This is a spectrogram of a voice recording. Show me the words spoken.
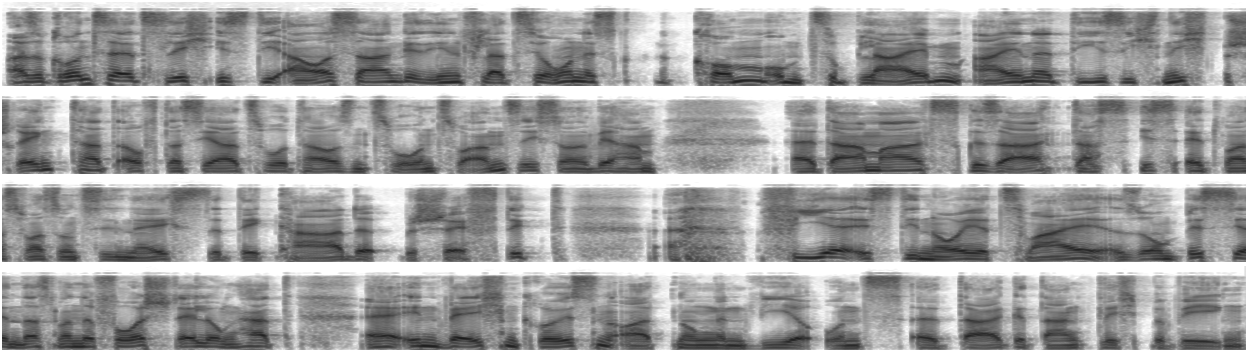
Also grundsätzlich ist die Aussage, die Inflation ist gekommen, um zu bleiben, eine, die sich nicht beschränkt hat auf das Jahr 2022, sondern wir haben äh, damals gesagt, das ist etwas, was uns die nächste Dekade beschäftigt. Äh, vier ist die neue zwei, so ein bisschen, dass man eine Vorstellung hat, äh, in welchen Größenordnungen wir uns äh, da gedanklich bewegen.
